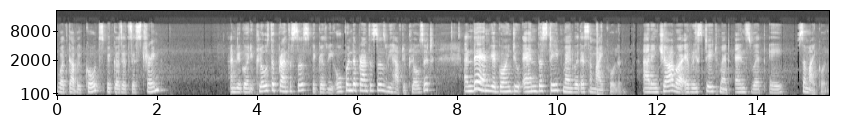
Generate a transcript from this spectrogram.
with double quotes because it's a string. And we're going to close the parenthesis because we opened the parenthesis, we have to close it. And then we're going to end the statement with a semicolon. And in Java, every statement ends with a semicolon.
